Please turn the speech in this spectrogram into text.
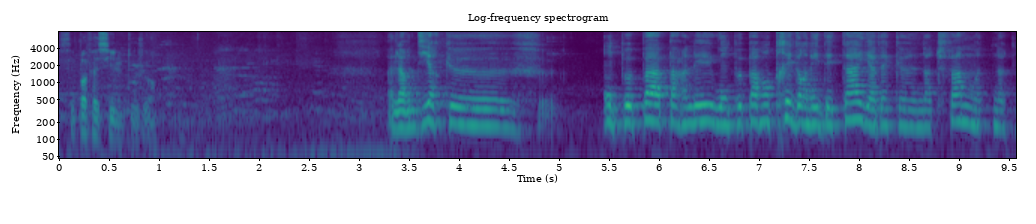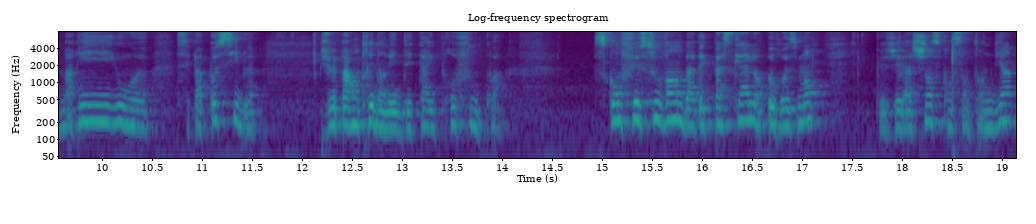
c'est pas facile toujours. Alors dire que on peut pas parler ou on peut pas rentrer dans les détails avec euh, notre femme, notre mari, ou euh, c'est pas possible. Je vais pas rentrer dans les détails profonds, quoi. Ce qu'on fait souvent bah, avec Pascal, heureusement que j'ai la chance qu'on s'entende bien,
